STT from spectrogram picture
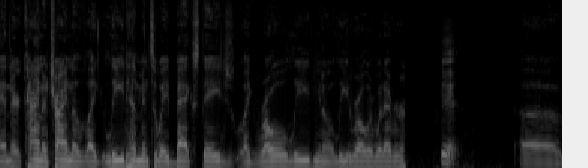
And they're kind of trying to like lead him into a backstage like role lead, you know, lead role or whatever. Yeah. Uh,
